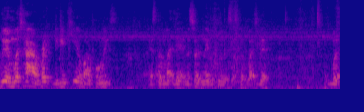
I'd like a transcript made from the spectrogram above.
we're a much higher rate to get killed by the police and stuff like that in a certain neighborhoods and stuff like that. But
